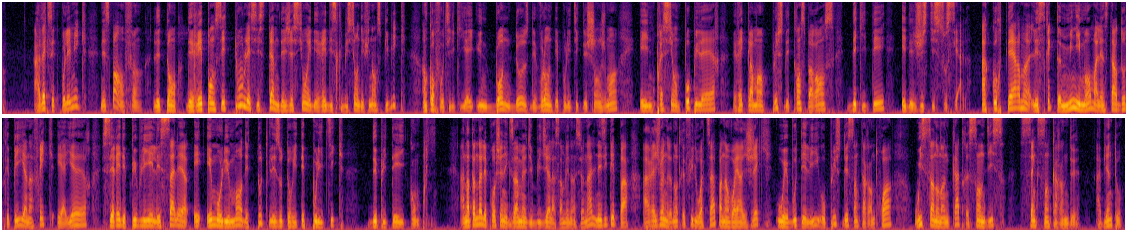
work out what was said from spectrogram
Avec cette polémique, n'est-ce pas enfin le temps de repenser tous les systèmes de gestion et de redistribution des finances publiques? Encore faut-il qu'il y ait une bonne dose de volonté politique de changement et une pression populaire réclamant plus de transparence, d'équité et de justice sociale. À court terme, le strict minimum, à l'instar d'autres pays en Afrique et ailleurs, serait de publier les salaires et émoluments de toutes les autorités politiques députés y compris. En attendant les prochains examens du budget à l'Assemblée nationale, n'hésitez pas à rejoindre notre fil WhatsApp en envoyant GEC ou Ebouteli au plus 243 894 110 542. À bientôt.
